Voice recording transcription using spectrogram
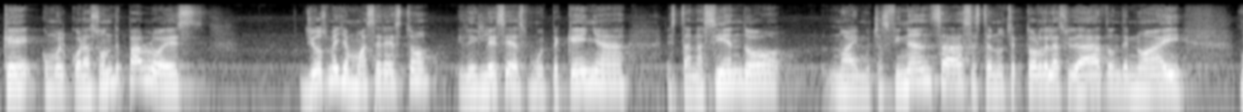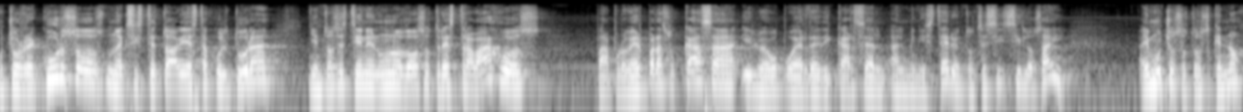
Que como el corazón de Pablo es, Dios me llamó a hacer esto y la iglesia es muy pequeña, están haciendo, no hay muchas finanzas, está en un sector de la ciudad donde no hay muchos recursos, no existe todavía esta cultura y entonces tienen uno, dos o tres trabajos para proveer para su casa y luego poder dedicarse al, ministerio. Entonces sí, sí los hay. Hay muchos otros que no.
